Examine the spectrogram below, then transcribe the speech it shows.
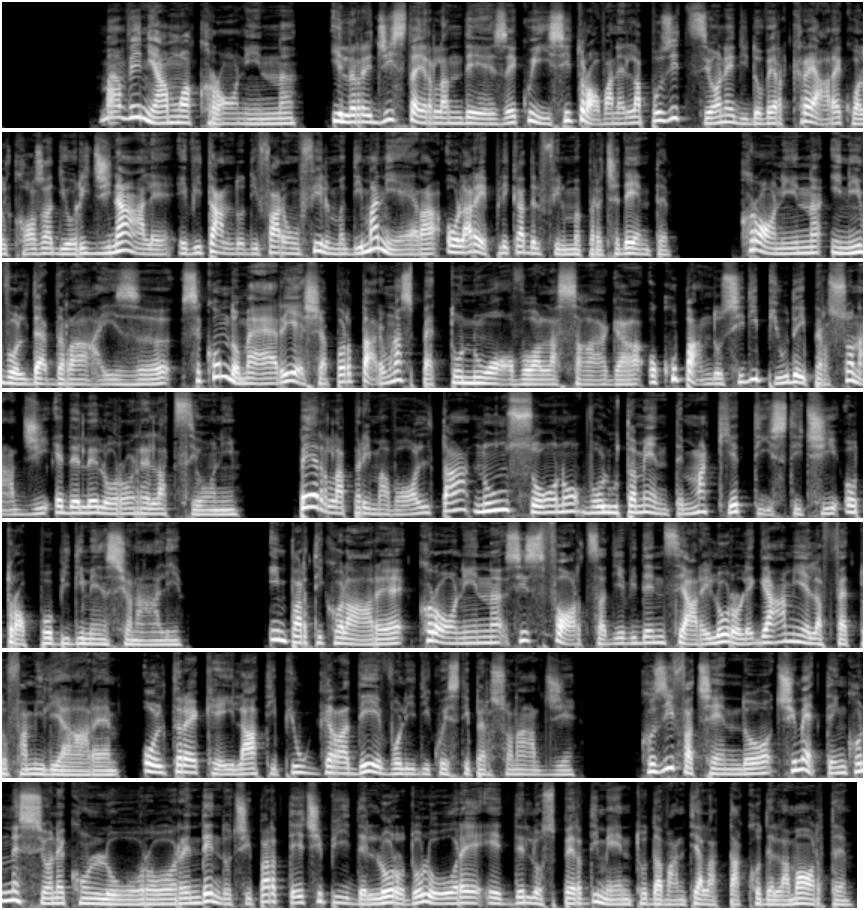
Ma veniamo a Cronin. Il regista irlandese qui si trova nella posizione di dover creare qualcosa di originale, evitando di fare un film di maniera o la replica del film precedente. Cronin in Evil Dead Rise, secondo me, riesce a portare un aspetto nuovo alla saga, occupandosi di più dei personaggi e delle loro relazioni. Per la prima volta non sono volutamente macchiettistici o troppo bidimensionali. In particolare, Cronin si sforza di evidenziare i loro legami e l'affetto familiare, oltre che i lati più gradevoli di questi personaggi, Così facendo ci mette in connessione con loro, rendendoci partecipi del loro dolore e dello sperdimento davanti all'attacco della morte.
